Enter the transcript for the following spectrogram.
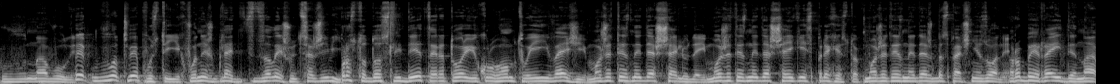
в, на вулицю. Ти, от випусти їх, вони ж блядь, залишаться живі. Просто досліди територію кругом твоєї вежі. Може, ти знайдеш ще людей, може ти знайдеш ще якийсь прихисток, може ти знайдеш безпечні зони. Роби рейди на,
